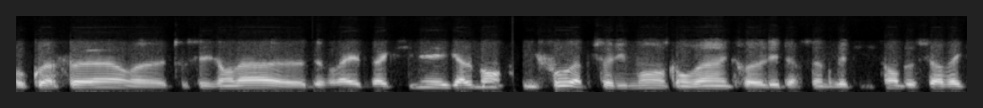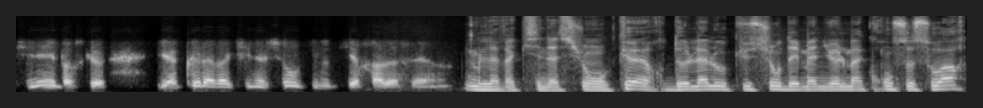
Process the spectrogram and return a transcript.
aux coiffeurs. Tous ces gens-là devraient être vaccinés également. Il faut absolument convaincre les personnes réticentes de se faire vacciner parce qu'il n'y a que la vaccination qui nous tirera d'affaire. La vaccination au cœur de l'allocution d'Emmanuel Macron ce soir,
